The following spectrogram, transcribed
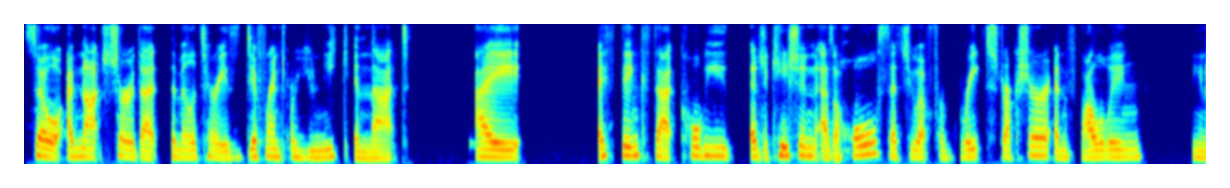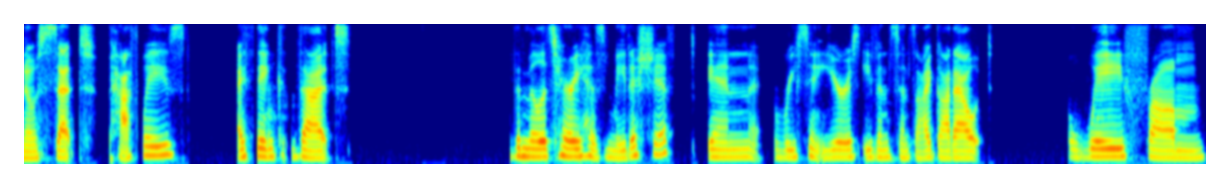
so I'm not sure that the military is different or unique in that. I I think that Kolbe education as a whole sets you up for great structure and following, you know, set pathways. I think that the military has made a shift in recent years, even since I got out, away from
